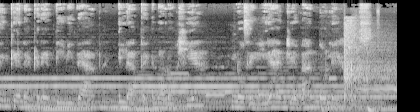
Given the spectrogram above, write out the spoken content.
En que la creatividad y la tecnología nos seguirán llevando lejos.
